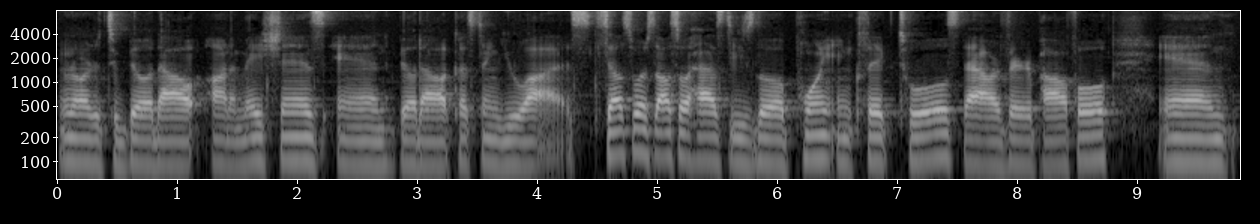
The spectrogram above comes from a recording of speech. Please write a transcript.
in order to build out automations and build out custom UIs. Salesforce also has these little point and click tools that are very powerful and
